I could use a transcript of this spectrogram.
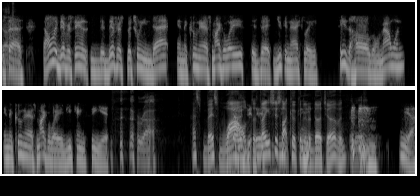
Gotcha. Besides, the only difference is the difference between that and the Kunaris microwave is that you can actually see the hog on that one. In the Kunaris microwave, you can't see it. right. That's that's wild it- to it- think. It's just like cooking in a mm-hmm. Dutch oven. It is. Yeah,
